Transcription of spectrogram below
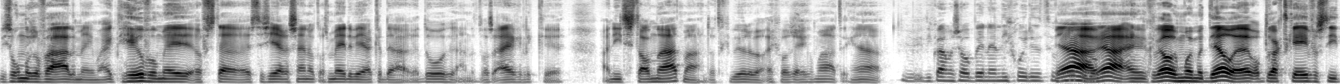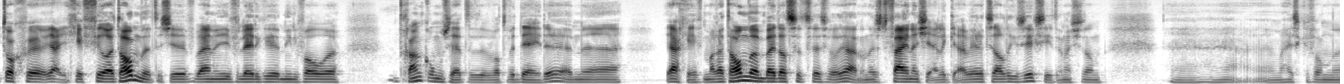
bijzondere verhalen mee. Maar ik heel veel mee, of stagiaires zijn ook als medewerker daar eh, doorgegaan. Dat was eigenlijk eh, nou, niet standaard, maar dat gebeurde wel echt wel regelmatig. Ja, Die, kwamen zo binnen en die groeiden toen. ja, ja en een geweldig mooi model. Hè? Opdrachtgevers die toch, eh, ja, je geeft veel uit handen. Dus je bijna je volledige, in ieder geval, eh drank omzetten wat we deden. En ja, geef maar uit handen bij dat soort festivals. Ja, dan is het fijn als je elk jaar weer hetzelfde gezicht ziet. En als je dan ja, een meisje van, eh,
